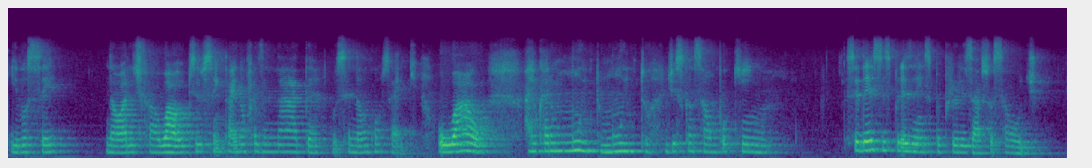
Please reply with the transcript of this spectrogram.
E você, na hora de falar, uau, eu preciso sentar e não fazer nada, você não consegue. Uau, ai, eu quero muito, muito descansar um pouquinho. Se dê esses presentes para priorizar a sua saúde.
